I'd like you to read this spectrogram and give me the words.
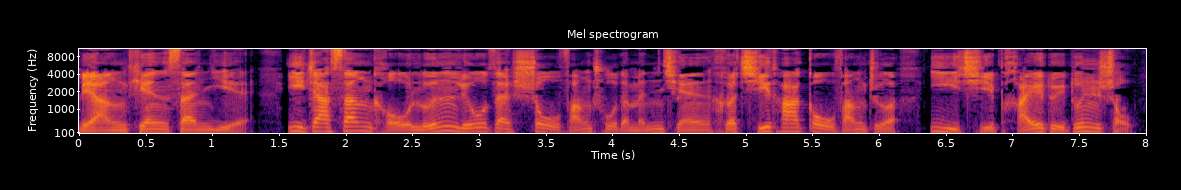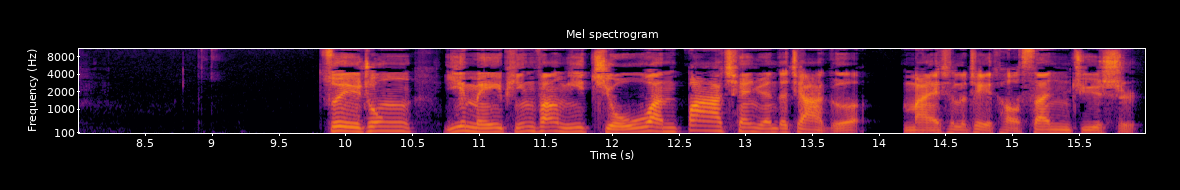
两天三夜，一家三口轮流在售房处的门前和其他购房者一起排队蹲守，最终以每平方米九万八千元的价格买下了这套三居室。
